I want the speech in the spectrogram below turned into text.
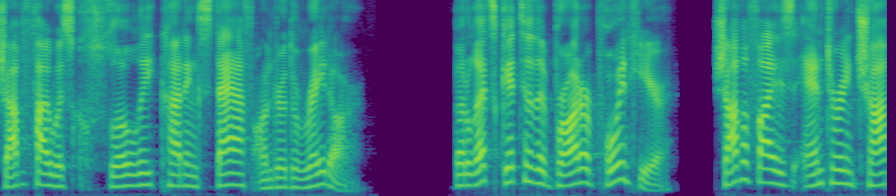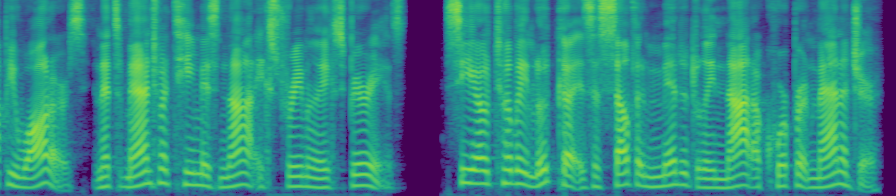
Shopify was slowly cutting staff under the radar. But let's get to the broader point here. Shopify is entering choppy waters, and its management team is not extremely experienced. CEO Toby Lütke is a self admittedly not a corporate manager.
